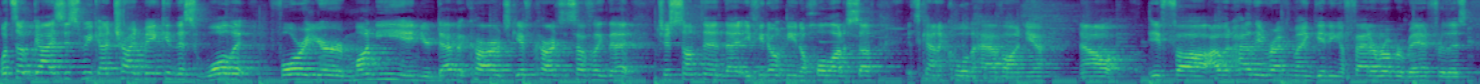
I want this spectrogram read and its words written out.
What's up guys? This week I tried making this wallet for your money and your debit cards, gift cards and stuff like that. Just something that if you don't need a whole lot of stuff, it's kind of cool to have on you. Now, if uh, I would highly recommend getting a fatter rubber band for this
